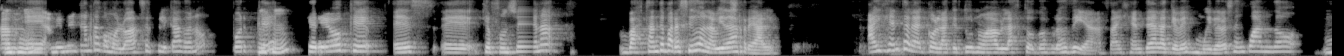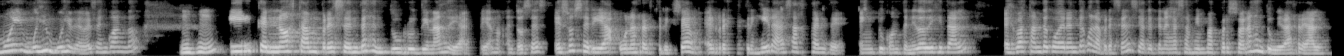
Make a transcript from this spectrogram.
eh, a, mí me encanta como lo has explicado, ¿no? Porque creo que, es, eh, que funciona bastante parecido en la vida real. Hay gente con la que tú no hablas todos los días, hay gente a la que ves muy de vez en cuando, muy, muy, muy de vez en cuando, y que no están presentes en tus rutinas diarias. Entonces, eso sería una restricción. El restringir a esa gente en tu contenido digital es bastante coherente con la presencia que tienen esas mismas personas en tu vida real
